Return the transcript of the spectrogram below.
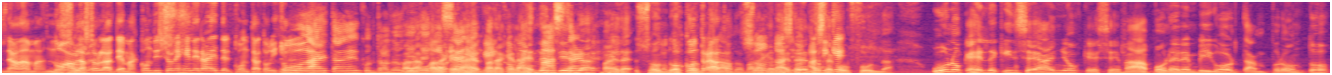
nada más. No habla sobre las demás condiciones generales del contrato original. Todas están en el contrato para, para, que, la, para que la gente entienda, son, dos contratos, para que la gente no se confunda. Uno que es el de 15 años, que se va a poner en vigor tan pronto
